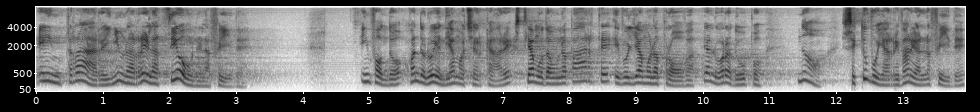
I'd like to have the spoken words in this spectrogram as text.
entrare in una relazione la fede. In fondo, quando noi andiamo a cercare, stiamo da una parte e vogliamo la prova. E allora dopo, no, se tu vuoi arrivare alla fede,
